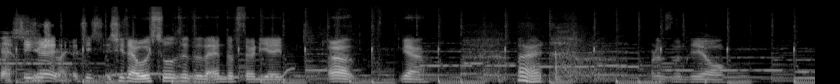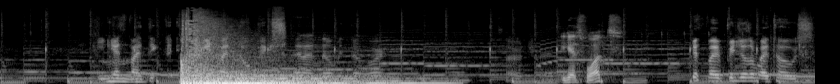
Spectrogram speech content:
Yes, CJ, usually. CJ, CJ always tools it to the end of 38. Uh, yeah. All right. what is the deal? He gets my dick, he gets my toe pics, and I know it don't work. So true. You guess what? Get my pictures of my toes.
